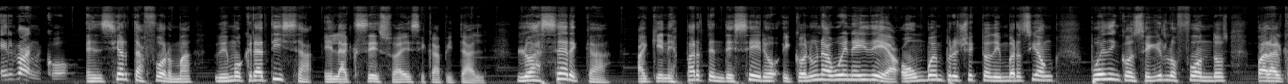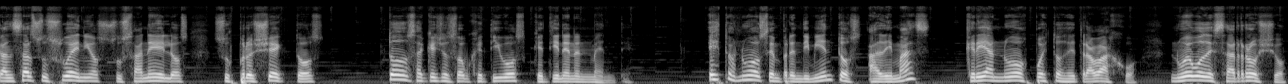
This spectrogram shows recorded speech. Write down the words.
El banco, en cierta forma, democratiza el acceso a ese capital, lo acerca a quienes parten de cero y con una buena idea o un buen proyecto de inversión pueden conseguir los fondos para alcanzar sus sueños, sus anhelos, sus proyectos, todos aquellos objetivos que tienen en mente. Estos nuevos emprendimientos además crean nuevos puestos de trabajo, nuevo desarrollo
